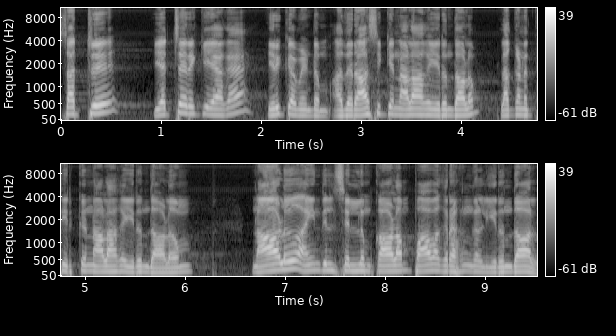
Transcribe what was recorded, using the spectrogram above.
சற்று எச்சரிக்கையாக இருக்க வேண்டும். அது ராசிக்கு நாளாக இருந்தாலும் லக்னத்திற்கு நாளாக இருந்தாலும் நாலு ஐந்தில் செல்லும் காலம் பாவகிரகங்கள் இருந்தால்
